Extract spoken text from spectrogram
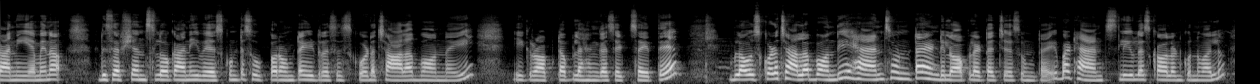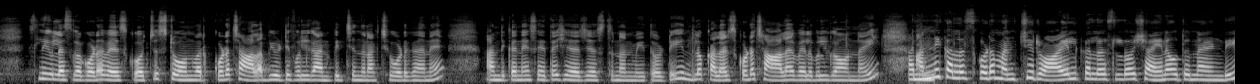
కానీ ఏమైనా రిసెప్షన్స్లో కానీ వేసుకుంటే సూపర్ ఉంటాయి. ఈ డ్రెస్సెస్ కూడా చాలా బాగున్నాయి. ఈ క్రాప్ టాప్ లెహంగా సెట్స్ అయితే. బ్లౌజ్ కూడా చాలా బాగుంది. హ్యాండ్స్ ఉంటాయండి లోపల అటాచ్ చేసి ఉంటాయి. బట్ హ్యాండ్స్ స్లీవ్లెస్ కావాలనుకున్న వాళ్ళు స్లీవ్లెస్గా కూడా వేసుకోవచ్చు. స్టోన్ వర్క్ కూడా చాలా బ్యూటిఫుల్గా అనిపించింది నాకు చూడగానే. అందుకనేసి అయితే షేర్ చేస్తున్నాను మీతోటి. ఇందులో కలర్స్ కూడా చాలా అవైలబుల్గా ఉన్నాయి. అన్ని కలర్స్ కూడా మంచి రాయల్ కలర్స్లో షైన్ అవుతున్నాయండి.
